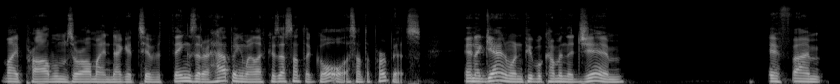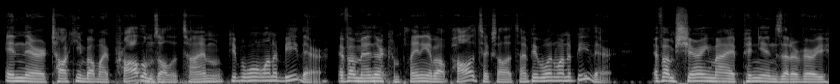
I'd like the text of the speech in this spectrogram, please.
my problems or all my negative things that are happening in my life because that's not the goal. That's not the purpose. And again, when people come in the gym, if I'm in there talking about my problems all the time, people won't want to be there. If I'm in there complaining about politics all the time, people wouldn't want to be there. If I'm sharing my opinions that are very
